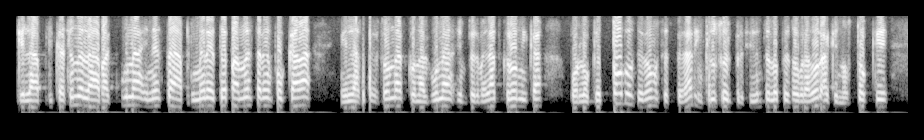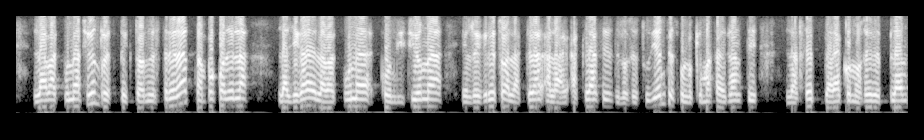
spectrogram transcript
que la aplicación de la vacuna en esta primera etapa no estará enfocada en las personas con alguna enfermedad crónica, por lo que todos debemos esperar, incluso el presidente López Obrador, a que nos toque la vacunación respecto a nuestra edad. Tampoco de la, llegada de la vacuna condiciona el regreso a, la, a, la, a clases de los estudiantes, por lo que más adelante la SEP dará a conocer el plan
